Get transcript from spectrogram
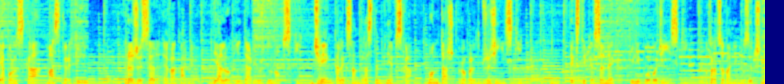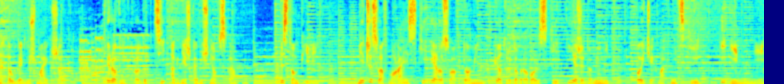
Wersja polska Masterfilm Reżyser Ewa Kania Dialogi Dariusz Dunowski Dźwięk Aleksandra Stępniewska Montaż Robert Brzeziński Teksty piosenek Filip Łobodziński. Opracowanie muzyczne Eugeniusz Majkrzak. Kierownik produkcji Agnieszka Wiśniowska. Wystąpili Mieczysław Morański, Jarosław Domin, Piotr Dobrowolski, Jerzy Dominik, Wojciech Machnicki i inni.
